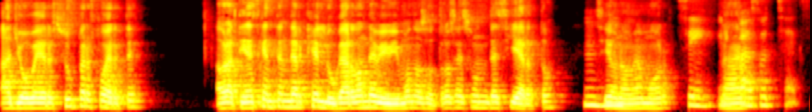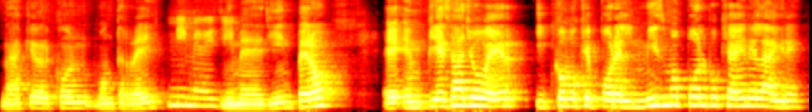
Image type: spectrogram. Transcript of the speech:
a llover súper fuerte. Ahora tienes que entender que el lugar donde vivimos nosotros es un desierto. ¿Sí o no, mi amor? Sí, nada, Paso, Texas. Nada que ver con Monterrey. Ni Medellín. Ni Medellín, pero eh, empieza a llover y como que por el mismo polvo que hay en el aire,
